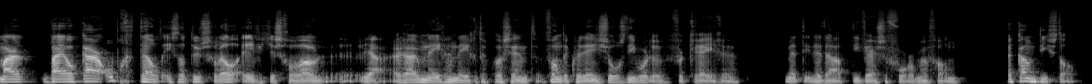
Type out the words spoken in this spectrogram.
Maar bij elkaar opgeteld is dat dus wel eventjes gewoon eh, ja, ruim 99% van de credentials die worden verkregen. Met inderdaad diverse vormen van accountdiefstal.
